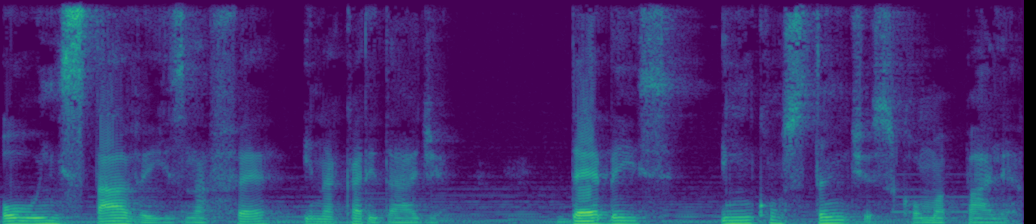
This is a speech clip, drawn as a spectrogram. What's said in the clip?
ou instáveis na fé e na caridade, débeis e inconstantes como a palha.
